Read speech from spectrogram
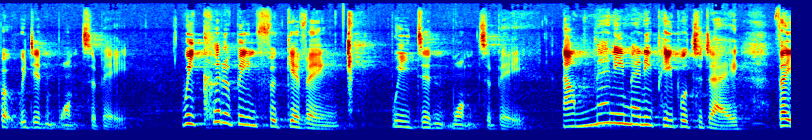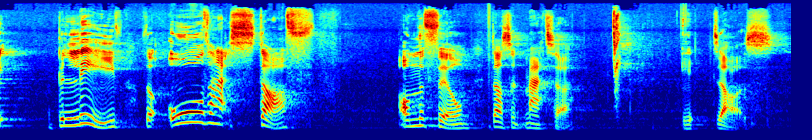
but we didn't want to be. We could have been forgiving, we didn't want to be. Now, many, many people today, they believe that all that stuff on the film doesn't matter. It does.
